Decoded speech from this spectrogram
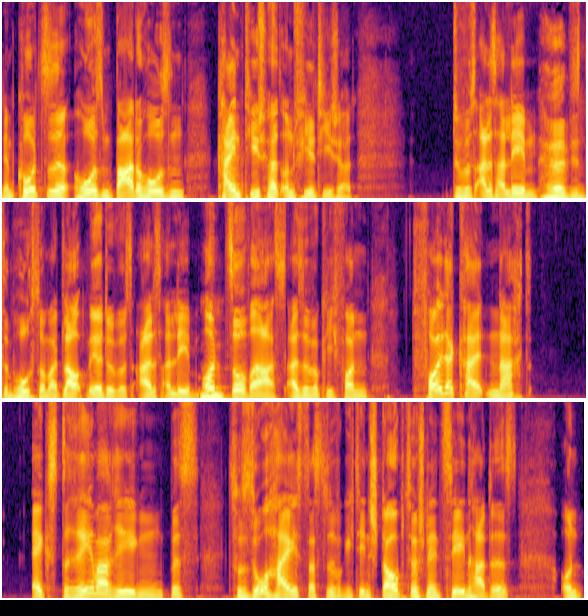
nimm kurze Hosen, Badehosen, kein T-Shirt und viel T-Shirt. Du wirst alles erleben. Hä, wir sind im Hochsommer. Glaub mir, du wirst alles erleben. Mhm. Und so war's. Also wirklich von voll der kalten Nacht, extremer Regen bis zu so heiß, dass du wirklich den Staub zwischen den Zähnen hattest und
